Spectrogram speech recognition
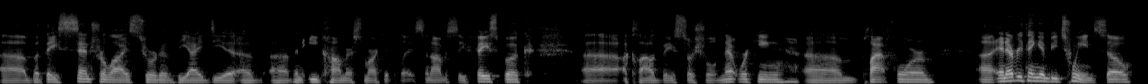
Uh, but they centralize sort of the idea of, of an e-commerce marketplace and obviously facebook uh, a cloud-based social networking um, platform uh, and everything in between so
